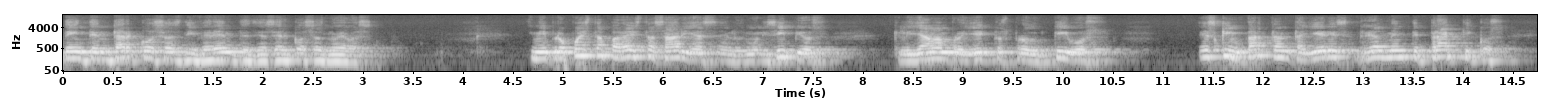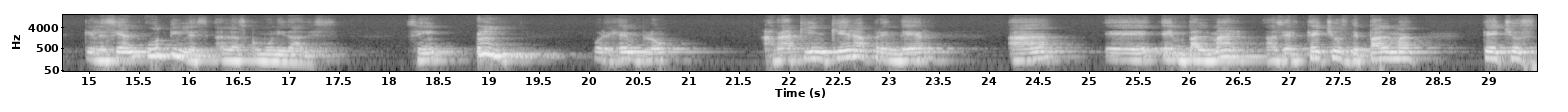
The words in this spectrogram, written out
de intentar cosas diferentes, de hacer cosas nuevas. Y mi propuesta para estas áreas en los municipios, que le llaman proyectos productivos, es que impartan talleres realmente prácticos que les sean útiles a las comunidades. ¿Sí? Por ejemplo, Habrá quien quiera aprender a eh, empalmar, a hacer techos de palma, techos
